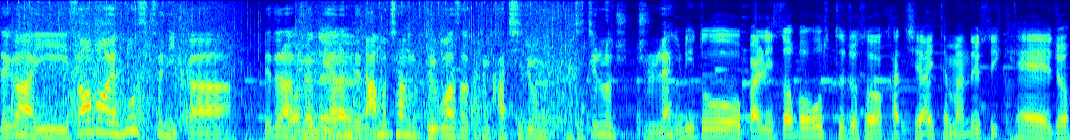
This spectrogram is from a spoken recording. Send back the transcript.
내가 이 서버의 호스트니까 얘들아 그 그러면은- 미안한데 나무창 들고 와서 좀 같이 좀 같이 찔러 주, 줄래? 우리도 빨리 서버 호스트 줘서 같이 아이템 만들 수 있게 해줘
